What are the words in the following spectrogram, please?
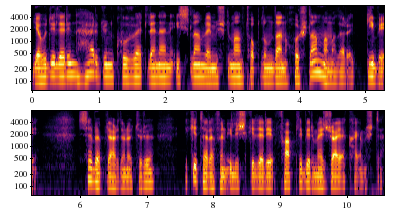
Yahudilerin her gün kuvvetlenen İslam ve Müslüman toplumdan hoşlanmamaları gibi sebeplerden ötürü iki tarafın ilişkileri farklı bir mecraya kaymıştı.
